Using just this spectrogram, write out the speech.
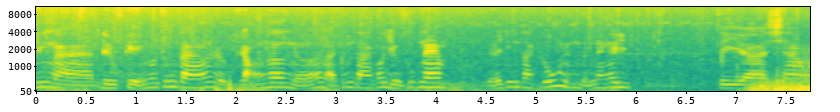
Nhưng mà điều kiện của chúng ta nó được rộng hơn nữa là chúng ta có giường thuốc nam để chúng ta cứu những bệnh nan y. Thì uh, sau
